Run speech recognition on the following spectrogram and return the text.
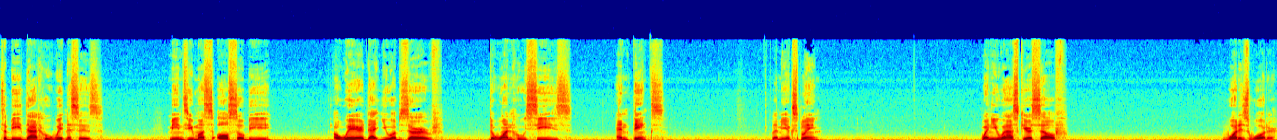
To be that who witnesses means you must also be aware that you observe the one who sees and thinks. Let me explain. When you ask yourself, what is water?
